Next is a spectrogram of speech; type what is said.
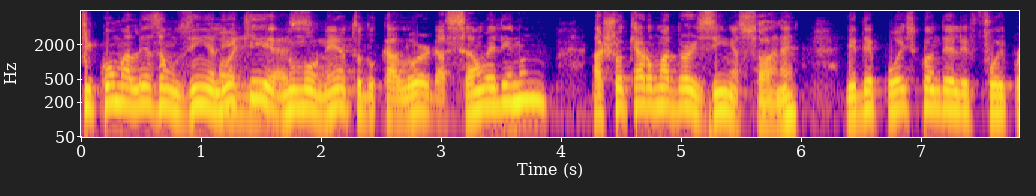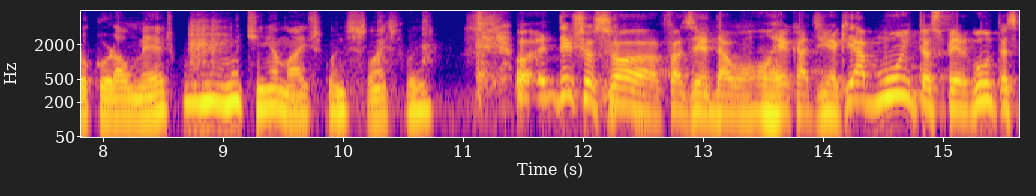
ficou uma lesãozinha ali Olha que, essa. no momento do calor da ação, ele não achou que era uma dorzinha só, né? E depois, quando ele foi procurar o um médico, não, não tinha mais condições, foi Deixa eu só fazer, dar um, recadinho aqui. Há muitas perguntas,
